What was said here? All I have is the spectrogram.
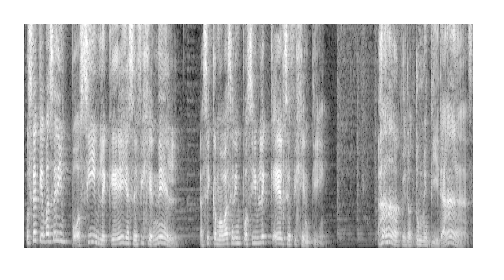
O sea que va a ser imposible que ella se fije en él, así como va a ser imposible que él se fije en ti. Ah, pero tú me dirás.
